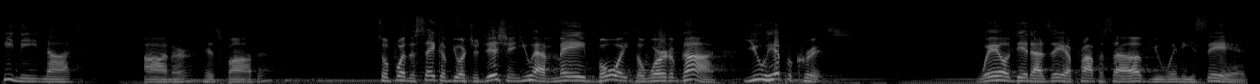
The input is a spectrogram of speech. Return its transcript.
he need not honor his father. So, for the sake of your tradition, you have made void the word of God. You hypocrites! Well did Isaiah prophesy of you when he said,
